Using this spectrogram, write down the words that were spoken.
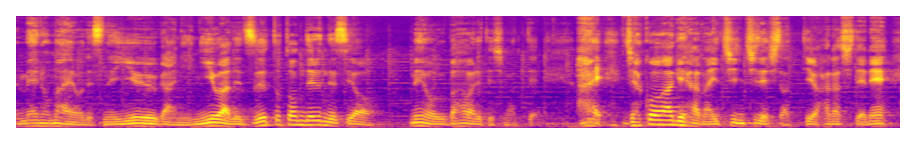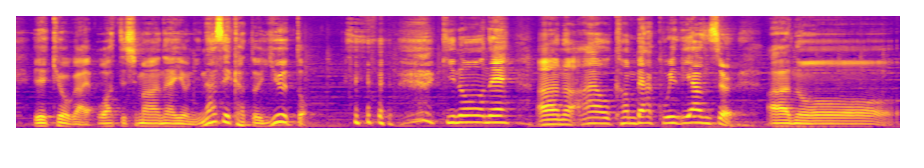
目の前をですね優雅に2羽でずっと飛んでるんですよ。目を奪われてしまって。はい、ジャコアゲハな一日でしたっていう話でね、え今日が終わってしまわないように。なぜかというと 昨日ねあの「I'll come back with the answer」あの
